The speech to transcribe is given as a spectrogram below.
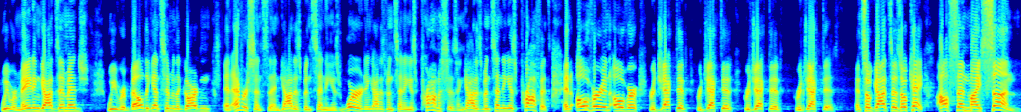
We were made in God's image. We rebelled against Him in the garden. And ever since then, God has been sending His word, and God has been sending His promises, and God has been sending His prophets. And over and over, rejected, rejected, rejected, rejected. And so God says, okay, I'll send my son.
